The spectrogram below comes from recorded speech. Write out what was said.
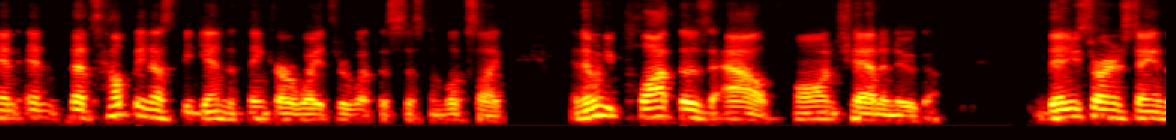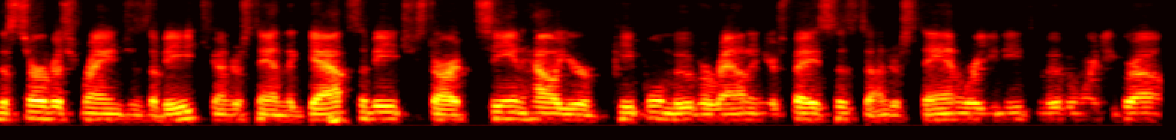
And, and that's helping us begin to think our way through what the system looks like. And then when you plot those out on Chattanooga, then you start understanding the service ranges of each. You understand the gaps of each. You start seeing how your people move around in your spaces to understand where you need to move and where you grow.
